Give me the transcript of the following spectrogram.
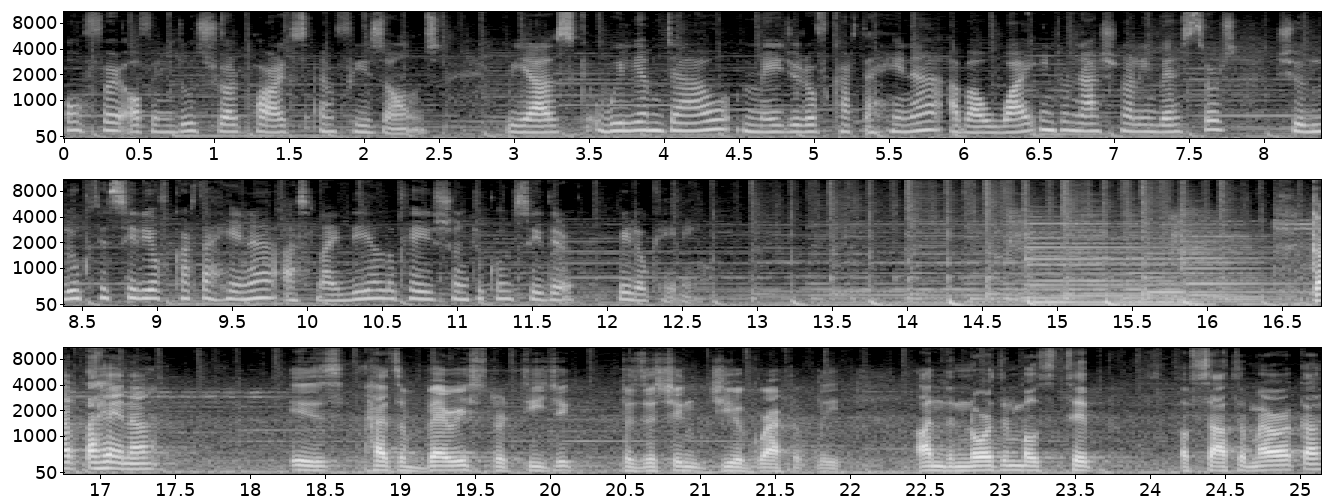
offer of industrial parks and free zones. We asked William Dau, Mayor of Cartagena, about why international investors should look the city of Cartagena as an ideal location to consider relocating. Cartagena is, has a very strategic position geographically on the northernmost tip of South America,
